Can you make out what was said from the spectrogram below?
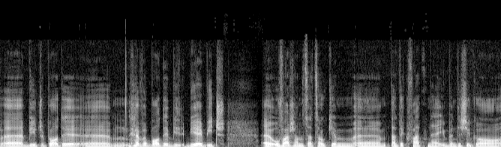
e, beach body, e, have a body, be a beach, e, uważam za całkiem adekwatne i będę się go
